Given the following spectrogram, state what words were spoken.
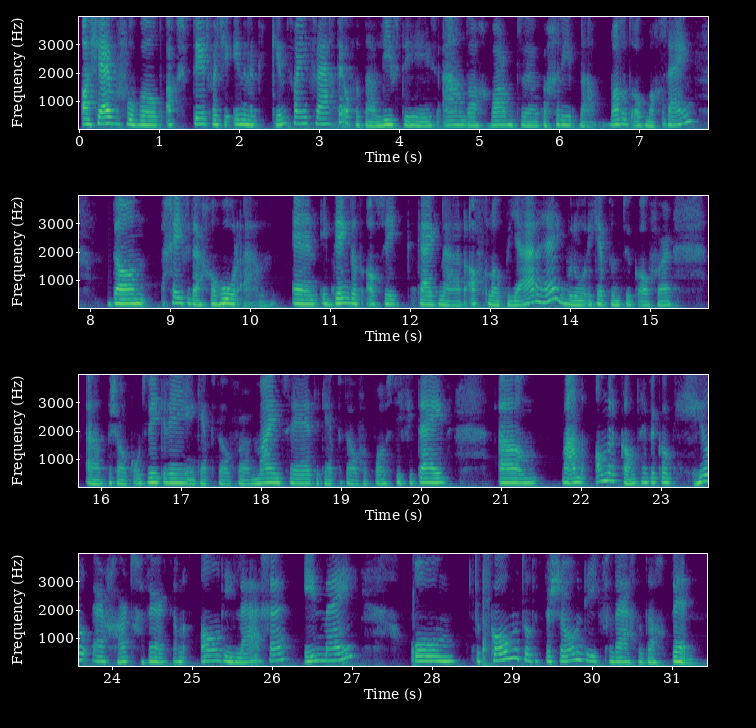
Als jij bijvoorbeeld accepteert wat je innerlijke kind van je vraagt, of het nou liefde is, aandacht, warmte, begrip, nou, wat het ook mag zijn, dan geef je daar gehoor aan. En ik denk dat als ik kijk naar de afgelopen jaren, hè, ik bedoel, ik heb het natuurlijk over uh, persoonlijke ontwikkeling, ik heb het over mindset, ik heb het over positiviteit. Um, maar aan de andere kant heb ik ook heel erg hard gewerkt aan al die lagen in mij om te komen tot de persoon die ik vandaag de dag ben.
